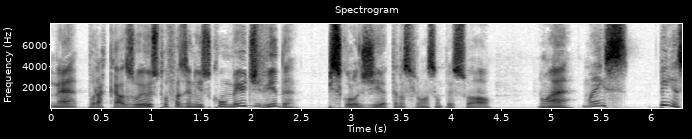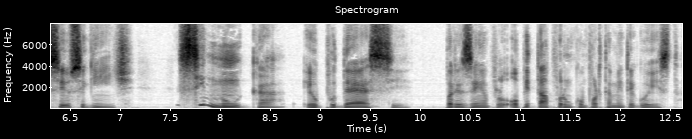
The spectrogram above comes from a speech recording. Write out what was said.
né? Por acaso eu estou fazendo isso como meio de vida. Psicologia, transformação pessoal, não é? Mas pense o seguinte: se nunca eu pudesse, por exemplo, optar por um comportamento egoísta,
